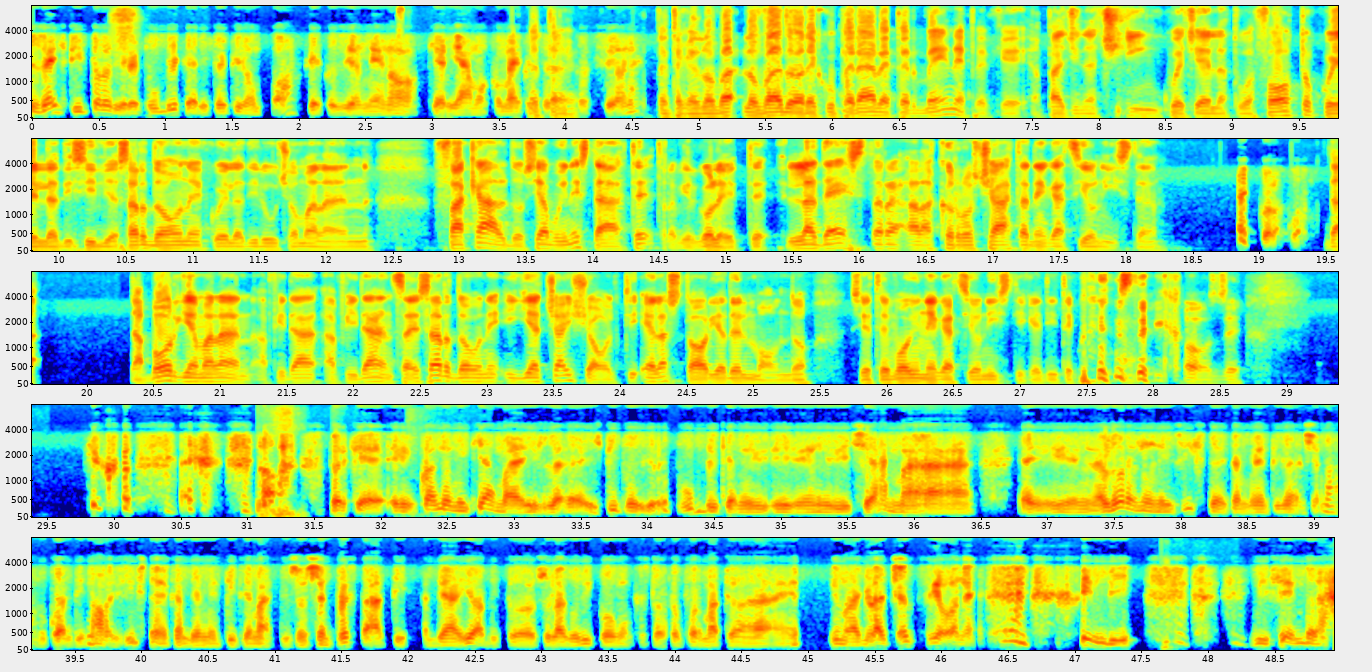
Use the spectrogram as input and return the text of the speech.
Cos'è il titolo di Repubblica? Ripetilo un po', che così almeno chiariamo com'è questa aspetta, situazione. Aspetta che lo, va, lo, vado a recuperare per bene perché a pagina 5 c'è la tua foto, quella di Silvia Sardone, quella di Lucio Malan. Fa caldo, siamo in estate, tra virgolette, la destra alla crociata negazionista. Eccola qua. Da, da Borghi a Malan a, Fida, a Fidanza e Sardone, i ghiacciai sciolti è la storia del mondo. Siete voi negazionisti che dite queste cose. No, perché eh, quando mi chiama il, il tipo di Repubblica mi, eh, mi dice ah ma eh, allora non esistono i cambiamenti climatici. No, guardi, no, esistono i cambiamenti climatici, sono sempre stati. Abbiamo, io abito sul lago di Como che è stato formato in una, in una glaciazione, quindi mi sembra,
